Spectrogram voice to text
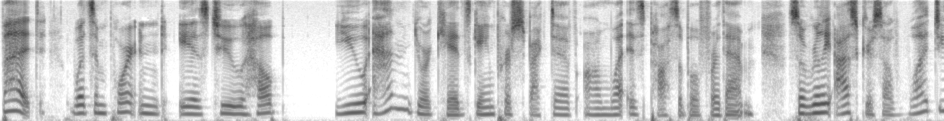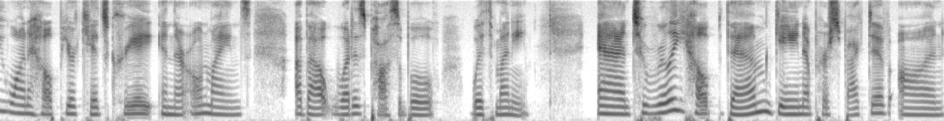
But what's important is to help you and your kids gain perspective on what is possible for them. So, really ask yourself what do you want to help your kids create in their own minds about what is possible with money? And to really help them gain a perspective on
